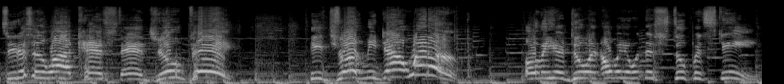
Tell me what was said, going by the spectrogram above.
See, this is why I can't stand Junpei. He drugged me down with him. Over here doing, over here with this stupid scheme.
